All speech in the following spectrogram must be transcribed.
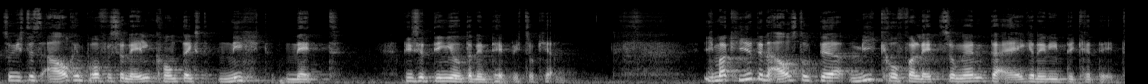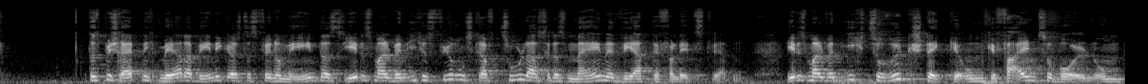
so ist es auch im professionellen Kontext nicht nett, diese Dinge unter den Teppich zu kehren. Ich mag hier den Ausdruck der Mikroverletzungen der eigenen Integrität. Das beschreibt nicht mehr oder weniger als das Phänomen, dass jedes Mal, wenn ich als Führungskraft zulasse, dass meine Werte verletzt werden, jedes Mal, wenn ich zurückstecke, um gefallen zu wollen, um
